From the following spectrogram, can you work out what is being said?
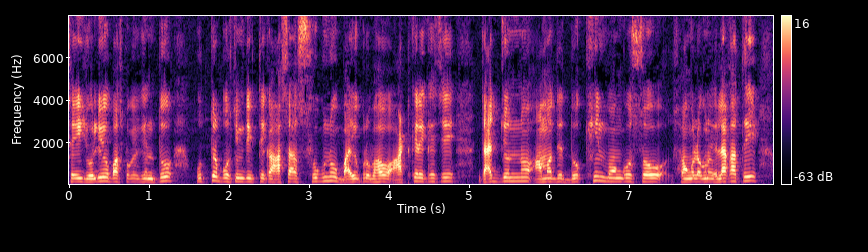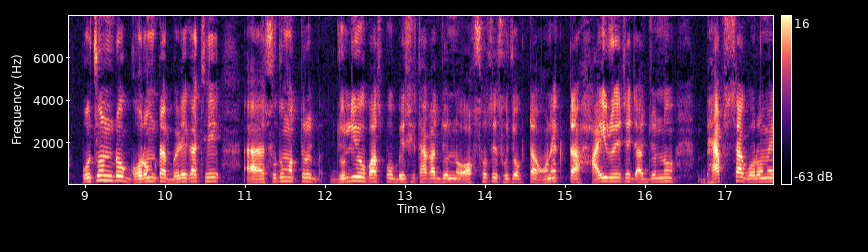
সেই জলীয় বাষ্পকে কিন্তু উত্তর পশ্চিম দিক থেকে আসা শুকনো বায়ুপ্রবাহ আটকে রেখেছে। যার জন্য আমাদের দক্ষিণবঙ্গ সহ সংলগ্ন এলাকাতে প্রচণ্ড গরমটা বেড়ে গেছে শুধুমাত্র জলীয় বাষ্প বেশি থাকার জন্য অস্বস্তি সূচকটা অনেকটা হাই রয়েছে, যার জন্য ভ্যাবসা গরমে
